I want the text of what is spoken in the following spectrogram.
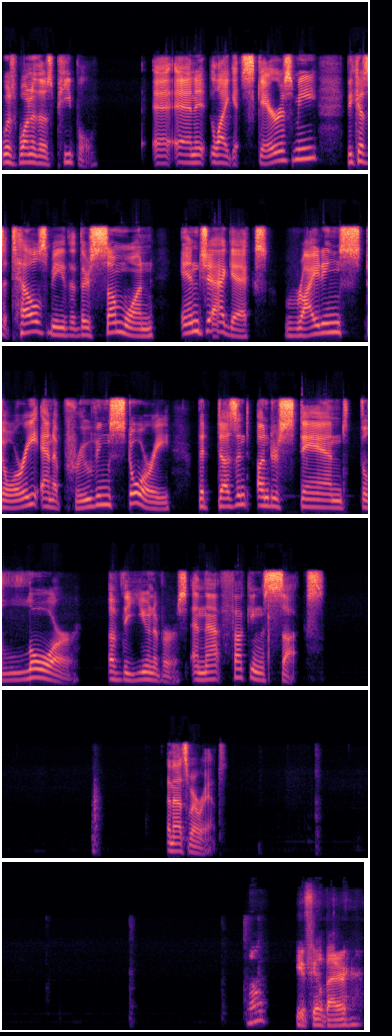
was one of those people. And it like it scares me because it tells me that there's someone in Jagex writing story and approving story that doesn't understand the lore of the universe, and that fucking sucks. And that's my rant. Well, You feel better?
